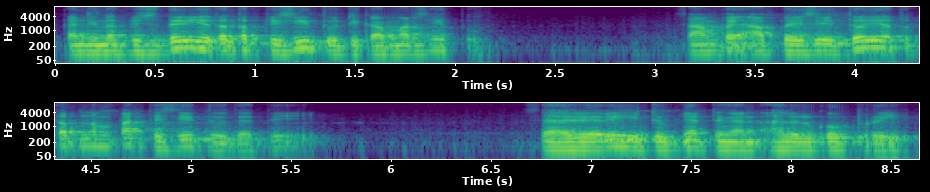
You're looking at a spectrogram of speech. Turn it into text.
kanjeng Nabi itu ya tetap di situ di kamar situ. Sampai abis itu ya tetap nempat di situ. Jadi sehari-hari hidupnya dengan ahlul kubri.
